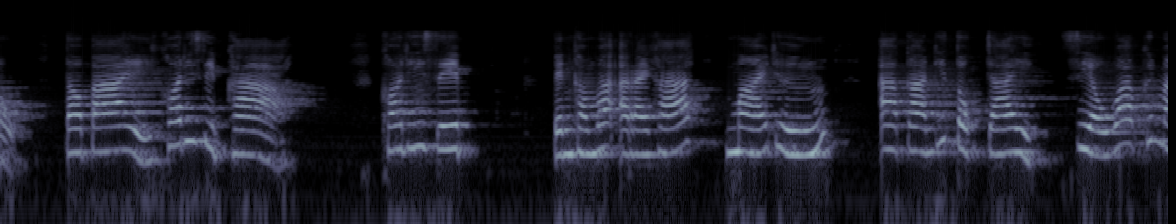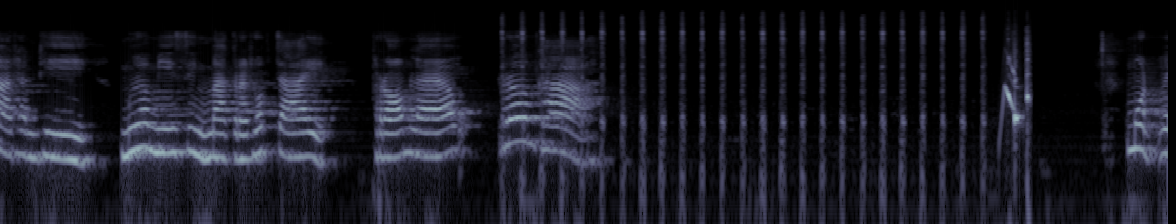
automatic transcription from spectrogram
9 ต่อไป ข้อที่ 10 ค่ะ ข้อที่ 10 เป็นคำว่าอะไรคะ หมายถึง อาการที่ตกใจ เสียววาบขึ้นมาทันที เมื่อมีสิ่งมากระทบใจ พร้อมแล้ว เริ่มค่ะหมดเว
